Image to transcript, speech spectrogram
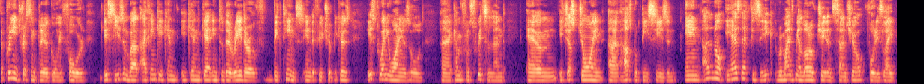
a pretty interesting player going forward this season. But I think he can he can get into the radar of big teams in the future because he's 21 years old, uh, coming from Switzerland. Um, he just joined uh, this season, and I don't know. He has that physique. It Reminds me a lot of Jadon Sancho for his like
